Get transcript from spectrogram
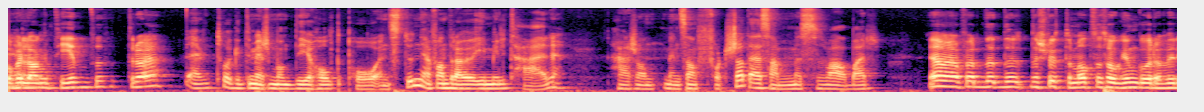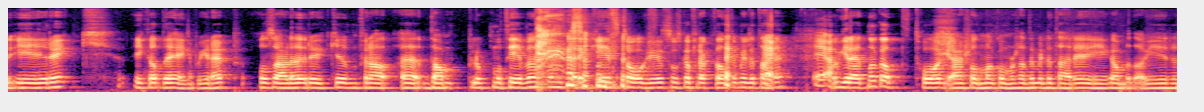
over lang tid, tror jeg. Jeg tolket det mer som om de holdt på en stund. Ja, for han drar jo i militæret her sånn, mens han fortsatt er sammen med Svalbard. Ja, for det, det, det slutter med at sesongen går over i røyk. Ikke at det henger på greip. Og så er det røyken fra eh, damplokomotivet som trekker toget som skal frakte han til militæret. Ja. Og greit nok at tog er sånn man kommer seg til militæret i gamle dager.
